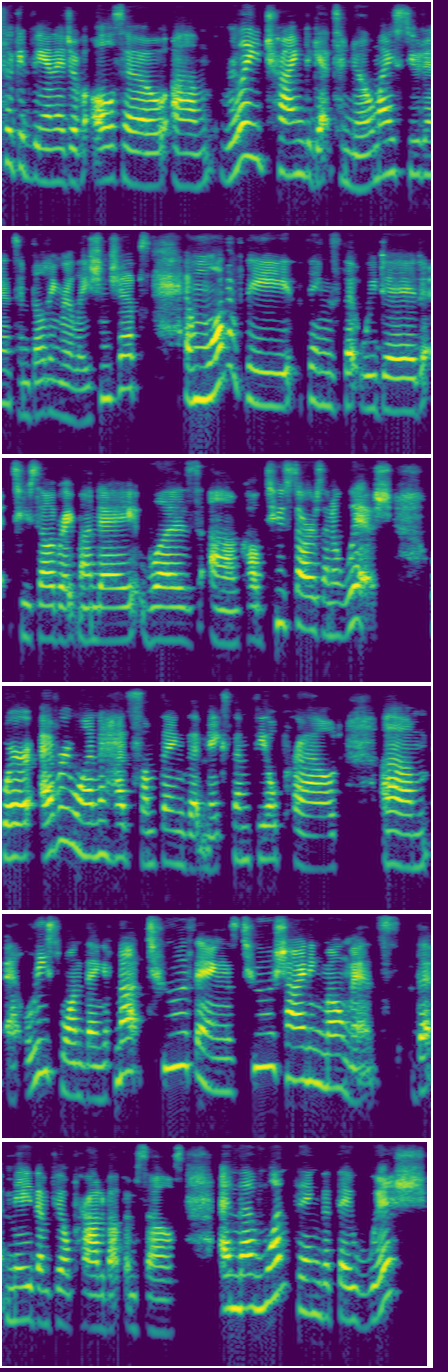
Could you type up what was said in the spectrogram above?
took advantage of also um, really trying to get to know my students and building relationships. And one of the things that we did to celebrate Monday was um, called Two Stars and a Wish, where everyone had something that makes them feel proud, um, at least one thing, if not two things, two shining moments that made them feel proud about themselves. And then one thing that they wish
